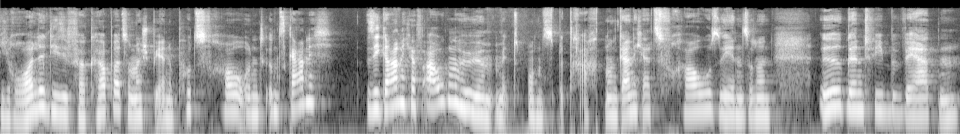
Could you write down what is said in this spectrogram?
die Rolle, die sie verkörpert, zum Beispiel eine Putzfrau und uns gar nicht, sie gar nicht auf Augenhöhe mit uns betrachten und gar nicht als Frau sehen, sondern irgendwie bewerten.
